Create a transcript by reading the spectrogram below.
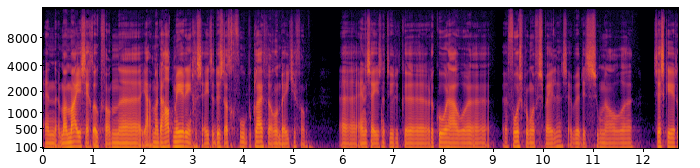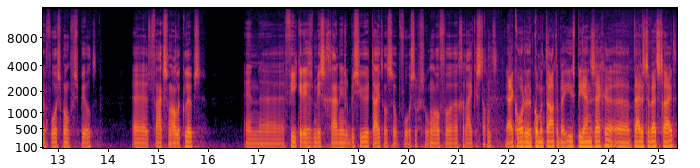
En, maar Maier zegt ook van, uh, ja, maar er had meer in gezeten. Dus dat gevoel beklijft wel een beetje van. Eh, NEC is natuurlijk uh, recordhouder voorsprongen verspelen. Ze hebben dit seizoen al zes keer een voorsprong verspeeld. het vaakst van alle clubs. En vier keer is het misgegaan in de blessuretijd als ze op voorsprong of gelijke stand. Ja, ik hoorde de commentator bij ESPN zeggen tijdens de wedstrijd...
